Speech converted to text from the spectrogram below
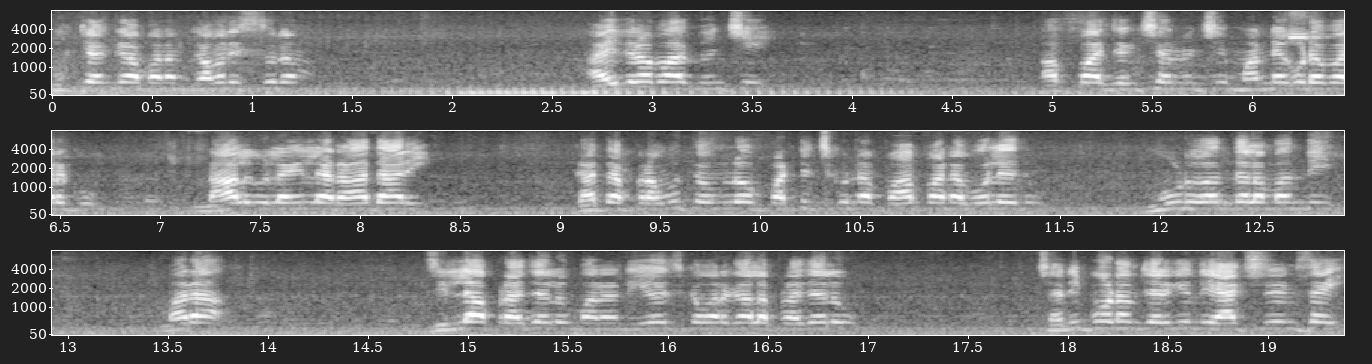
ముఖ్యంగా మనం గమనిస్తున్నాం హైదరాబాద్ నుంచి అప్పా జంక్షన్ నుంచి మన్నెగూడ వరకు నాలుగు లైన్ల రహదారి గత ప్రభుత్వంలో పట్టించుకున్న పాపాన పోలేదు. మూడు వందల మంది మన జిల్లా ప్రజలు మన నియోజకవర్గాల ప్రజలు చనిపోవడం జరిగింది యాక్సిడెంట్స్ అయి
